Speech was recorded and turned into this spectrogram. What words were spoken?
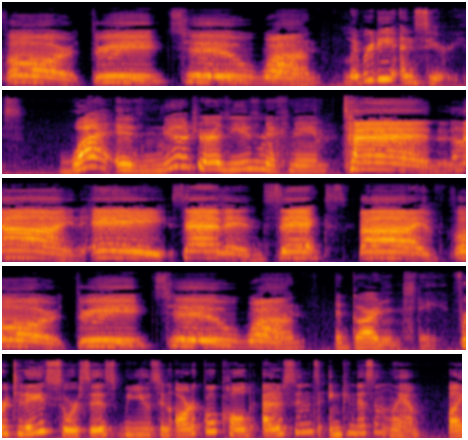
four, three, two, one. Liberty and Ceres. What is New Jersey's nickname? Ten, nine, eight, seven, six, five, four, three, two, one. The Garden State. For today's sources, we used an article called Edison's Incandescent Lamp by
